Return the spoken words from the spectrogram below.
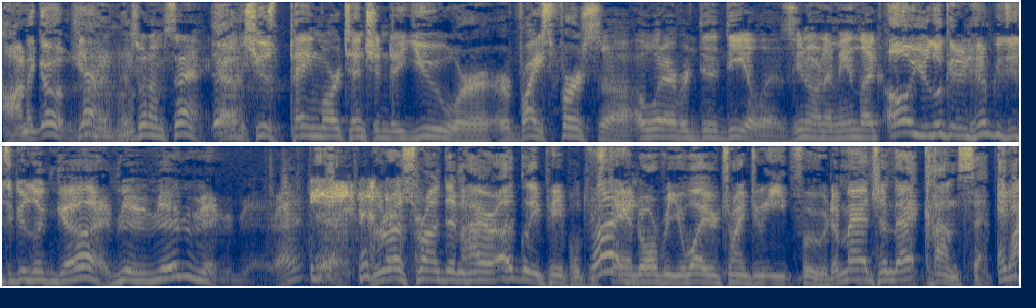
on it goes. yeah, right? that's what I'm saying. Yeah. Uh, she was paying more attention to you, or, or vice versa, or whatever the deal is. You know what I mean? Like, oh, you're looking at him because he's a good-looking guy, blah, blah, blah, blah, blah, right? the restaurant didn't hire ugly people to Right. stand over you while you're trying to eat food. Imagine that concept. And Wow.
